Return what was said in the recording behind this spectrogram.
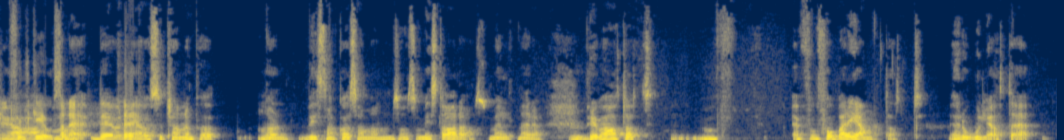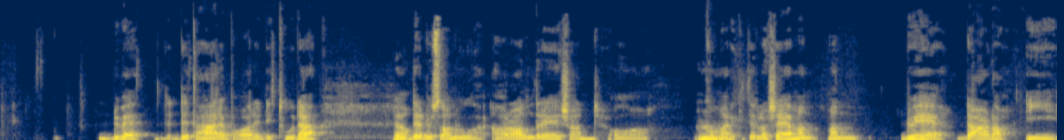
Ja, Folk er jo sånn. Men det, det er jo det jeg også kjenner på at når vi snakker sammen, sånn som i stad, som er litt mer Mm. privat, at jeg får bare gjentatt rolig at det, du vet, dette her er bare ditt hode. Ja. Det du sa nå, har aldri skjedd, og Mm. kommer ikke til å skje, men, men du er der, da, i,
